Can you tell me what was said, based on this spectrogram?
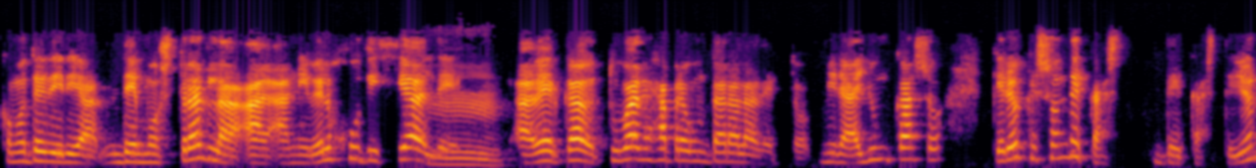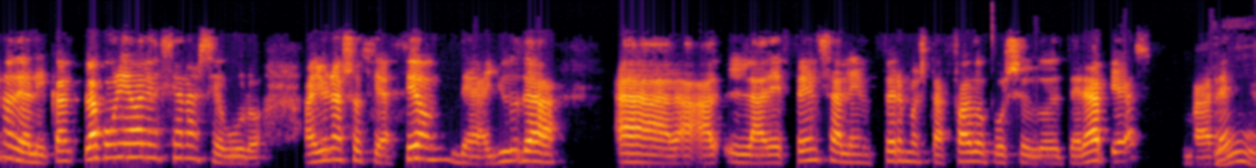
¿cómo te diría? Demostrarla a, nivel judicial de, mm. a ver, claro, tú vas a preguntar al adepto, mira, hay un caso, creo que son de, de Castellón o de Alicante, la Comunidad Valenciana seguro, hay una asociación de ayuda a, la defensa al enfermo estafado por pseudoterapias, ¿vale? Uh.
